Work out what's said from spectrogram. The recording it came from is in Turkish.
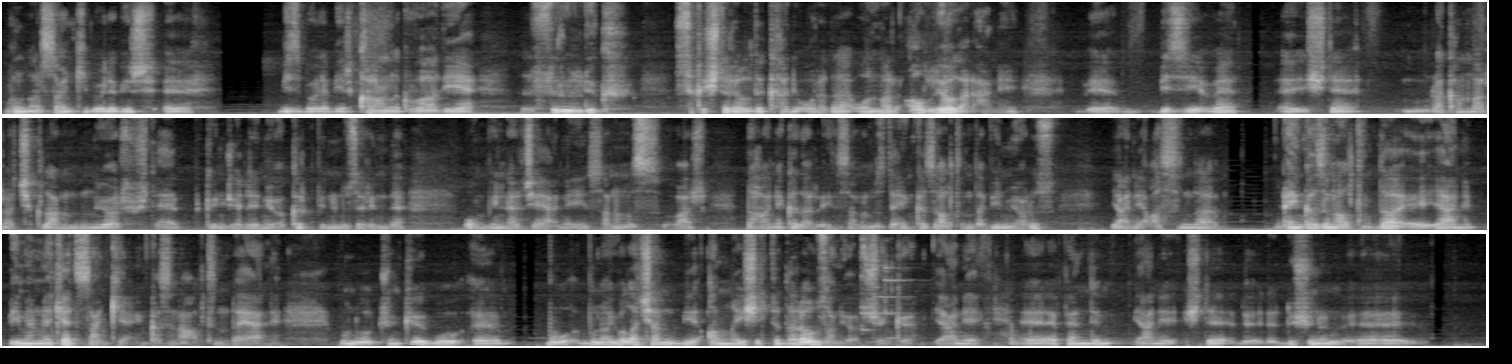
Bunlar sanki böyle bir, e, biz böyle bir karanlık vadiye e, sürüldük, sıkıştırıldık hani orada. Onlar avlıyorlar hani e, bizi ve e, işte rakamlar açıklanıyor, işte hep güncelleniyor. 40 binin üzerinde on binlerce yani insanımız var daha ne kadar insanımız da enkaz altında bilmiyoruz. Yani aslında enkazın altında e, yani bir memleket sanki enkazın altında yani. Bunu çünkü bu e, bu buna yol açan bir anlayış iktidara uzanıyor çünkü. Yani e, efendim yani işte düşünün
